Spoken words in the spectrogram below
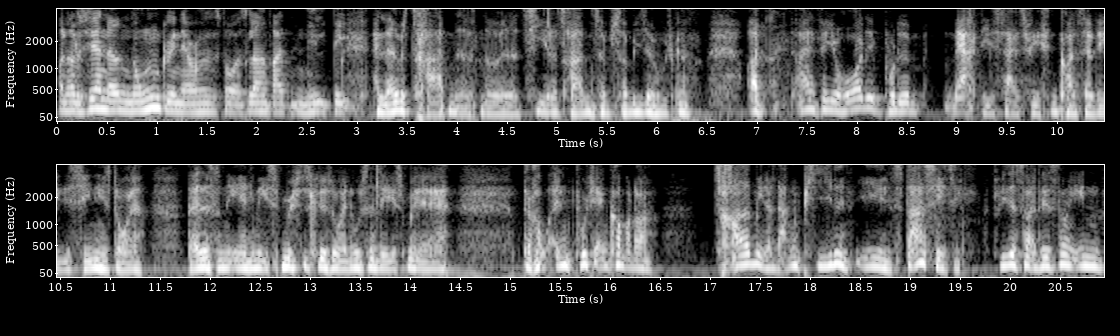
Og når du siger, at han lavede nogen Green Arrow-historier, så lavede han faktisk en hel del. Han lavede vist 13 eller sådan noget, eller 10 eller 13, så, så vidt jeg husker. Og, og han fik jo hurtigt puttet mærkelige science fiction koncepter ind i sine historier. Der er det sådan en af de mest mystiske historier, jeg nogensinde har læst med, øh, der kommer, pludselig ankommer der 30 meter lange pile i Star City. Så viser så, at det er sådan en,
